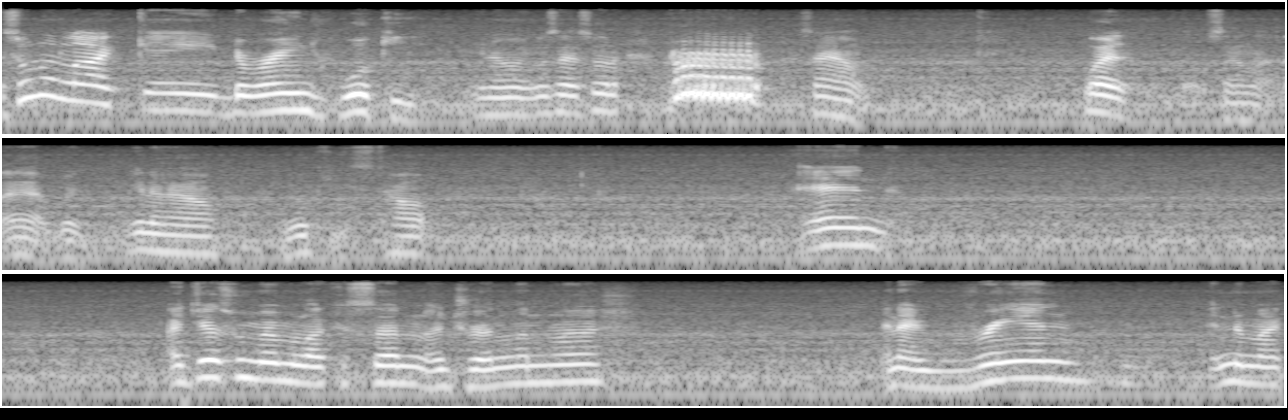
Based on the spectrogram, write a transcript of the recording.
sort of like a deranged Wookiee. You know, it was that sort of sound. Well, don't sound like that, but you know how Wookiees talk. And I just remember like a sudden adrenaline rush. And I ran into my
